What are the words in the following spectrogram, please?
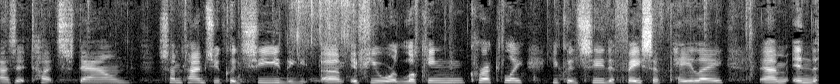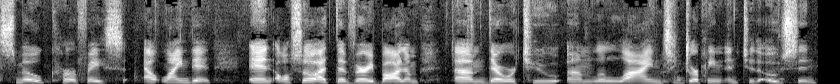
as it touched down. Sometimes you could see the, um, if you were looking correctly, you could see the face of Pele um, in the smoke. Her face outlined it. And also at the very bottom, um, there were two um, little lines dripping into the ocean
